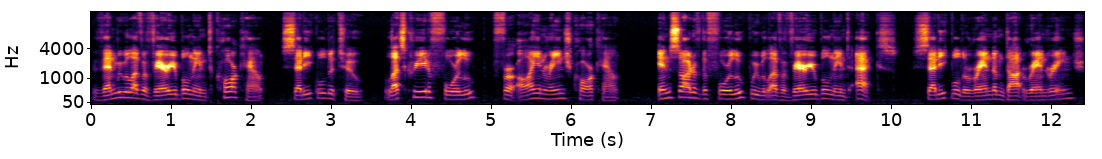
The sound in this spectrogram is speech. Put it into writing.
Then we will have a variable named car count set equal to 2. Let's create a for loop for i in range car count. Inside of the for loop, we will have a variable named x set equal to random.randrange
